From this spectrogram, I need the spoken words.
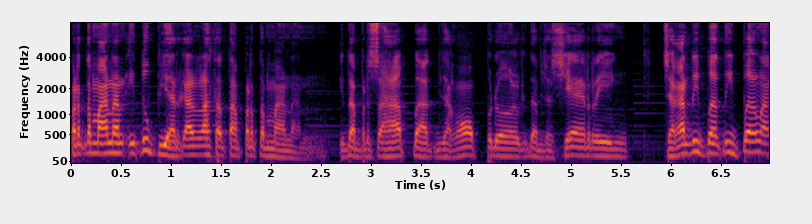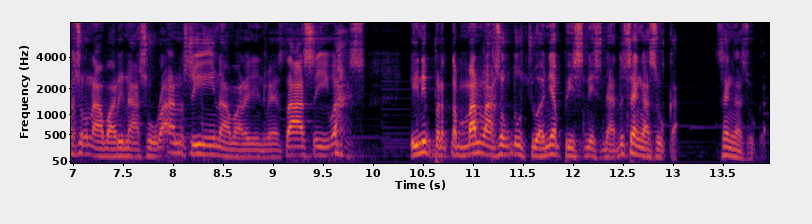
Pertemanan itu biarkanlah tetap pertemanan. Kita bersahabat, bisa ngobrol, kita bisa sharing. Jangan tiba-tiba langsung nawarin asuransi, nawarin investasi. Wah, ini berteman langsung tujuannya bisnis. Nah itu saya nggak suka. Saya nggak suka.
